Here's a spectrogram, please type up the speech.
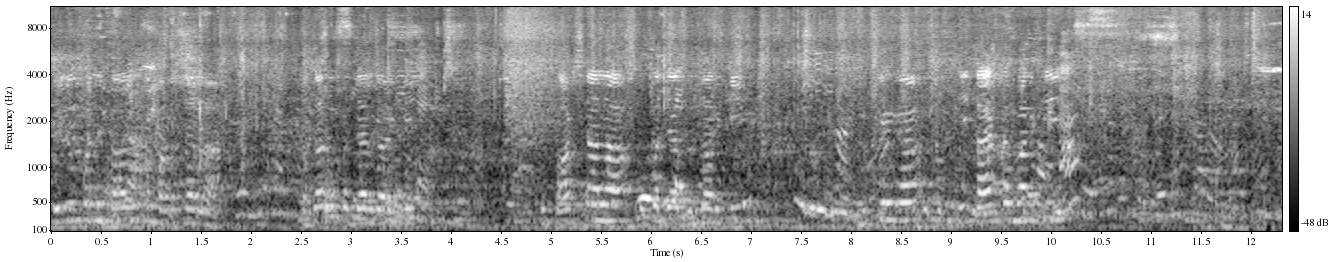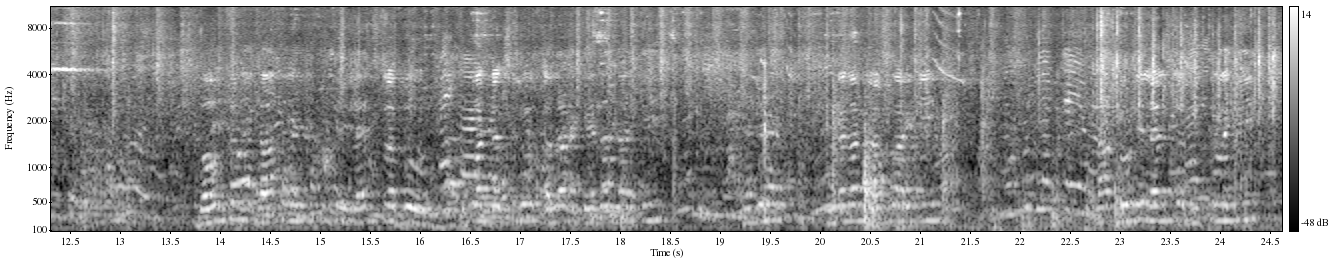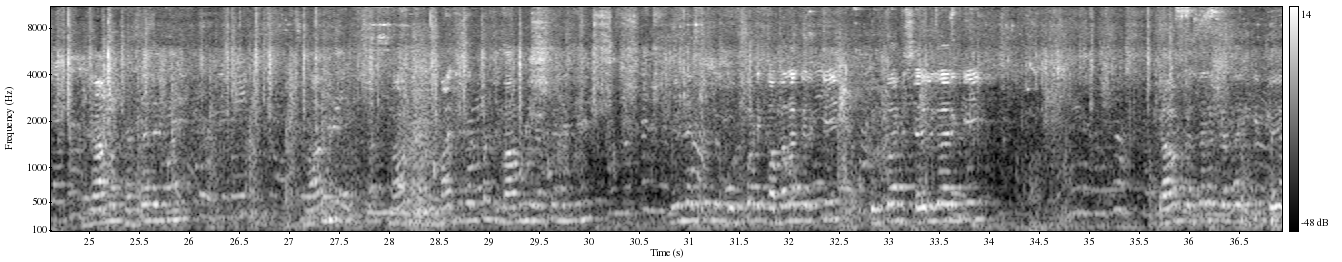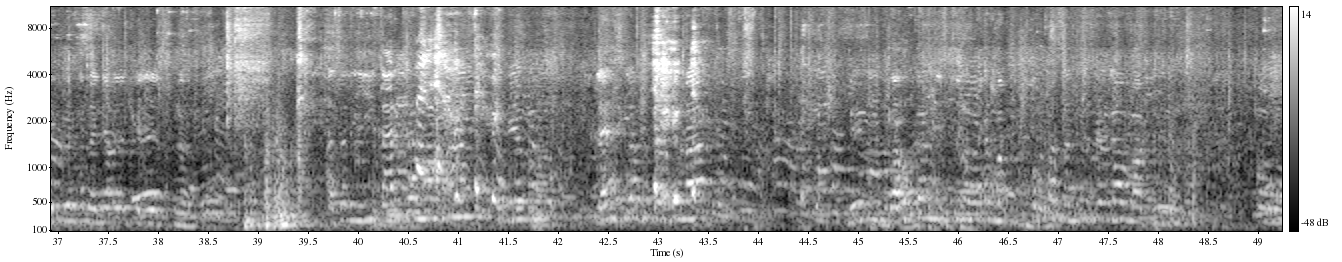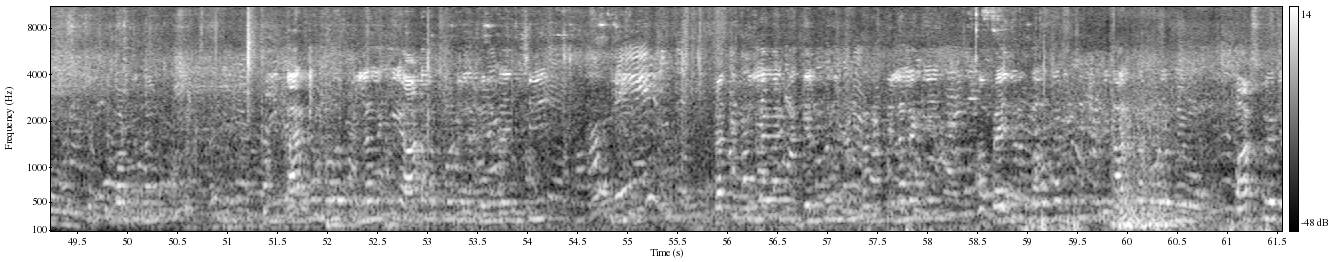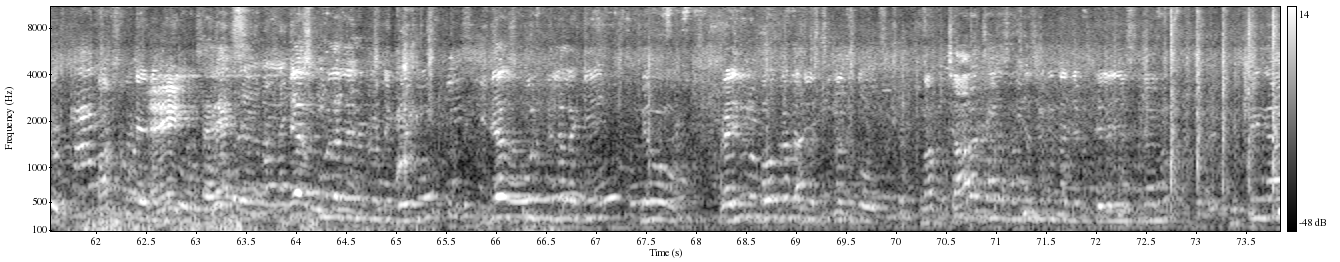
పిలుపల్లి తాలూకా పాఠశాల ప్రధాన ఉపాధ్యాయులు గారికి ఈ పాఠశాల ఉపాధ్యాయ బృందానికి ముఖ్యంగా ఈ కార్యక్రమానికి బహుకరణ దాతలైనటువంటి లయన్స్ క్లబ్ ఉపాధ్యక్షులు కల్లాడ కేదార్ గారికి ఉండగా రాము గారికి నా తోటి లయన్స్ క్లబ్ మిత్రులకి గ్రామ పెద్దలకి మామిడి మాజీ సర్పంచ్ మామూలు వెంకన్నకి వీళ్ళకి గుడిపాటి కమలాకర్కి గుడిపాటి శైలు గారికి గ్రామ ప్రజలందరికీ పేరు పేరున ధన్యవాదాలు తెలియజేస్తున్నాను. అసలు ఈ కార్యక్రమానికి మేము లయన్స్ క్లబ్ తరఫున మేము ఈ బహుకరణ ఇస్తున్నామంటే మాకు గొప్ప సంతోషంగా మాకు ఆ, తృప్తి పడుతున్నాం. ఈ కార్యక్రమంలో పిల్లలకి ఆటల పోటీలు నిర్వహించి ప్రతి పిల్లలకి గెలుపునిచ్చి పిల్లలకి ఆ ప్రైజులు బహుకరించేటువంటి కార్యక్రమంలో మేము పార్టిసిపేట్ పార్టిసిపేట్ ఇదే స్కూల్లో జరిగినటువంటి మేము ఇదే స్కూల్ పిల్లలకి మేము ప్రైజులు బహుకరణ చేస్తున్నందుకు మాకు చాలా చాలా సంతోషంగా చెప్పి తెలియజేస్తున్నాను. ముఖ్యంగా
